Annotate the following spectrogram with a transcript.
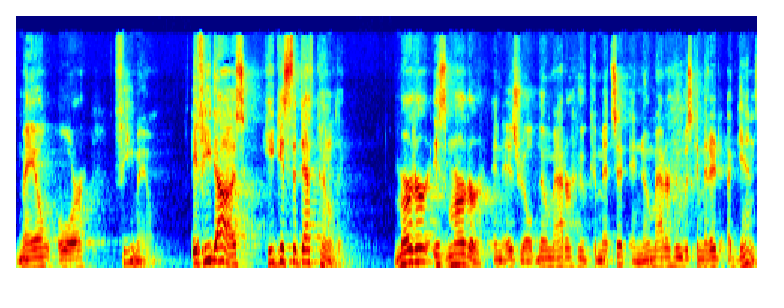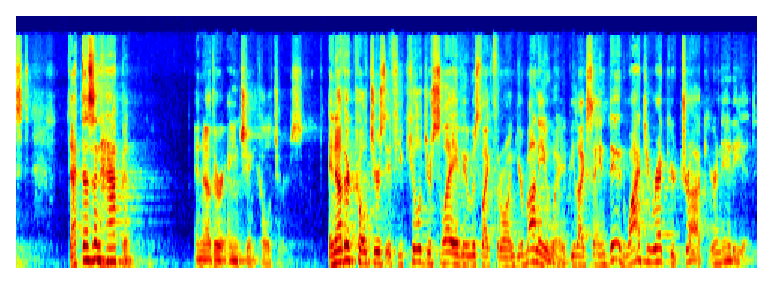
male or female. If he does, he gets the death penalty. Murder is murder in Israel, no matter who commits it and no matter who was committed against. That doesn't happen in other ancient cultures. In other cultures, if you killed your slave, it was like throwing your money away. It'd be like saying, dude, why'd you wreck your truck? You're an idiot.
